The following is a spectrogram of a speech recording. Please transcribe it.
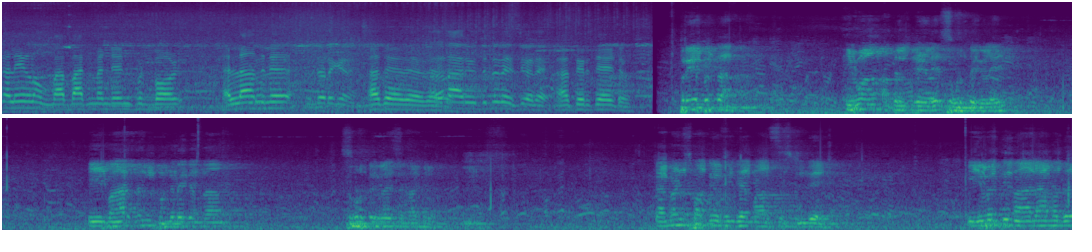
കളികളും ബാഡ്മിന്റൺ ബാഡ്മിന്റൺ ഫുട്ബോൾ എല്ലാത്തിലും അതിൽ അതെ അതെ അതെ ആ, തീർച്ചയായിട്ടും. പ്രിയപ്പെട്ട യുവ അത്ലറ്റുകളെ സുഹൃത്തുക്കളെ ഈ മാരത്തിൽ പങ്കെടുക്കുന്ന സുഹൃത്തുക്കളെ സഹാക്കൾ കമ്മ്യൂണിസ്റ്റ് പാർട്ടി ഓഫ് ഇന്ത്യ മാർക്സിസ്റ്റിന്റെ ഇരുപത്തിനാലാമത്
